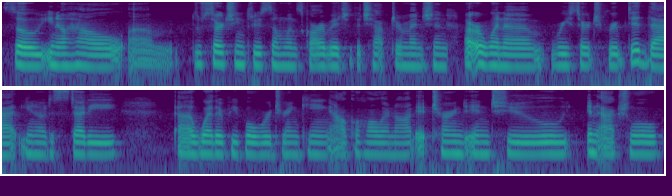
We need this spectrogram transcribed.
So, you know, how um, searching through someone's garbage, the chapter mentioned, or when a research group did that, you know, to study uh, whether people were drinking alcohol or not, it turned into an actual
